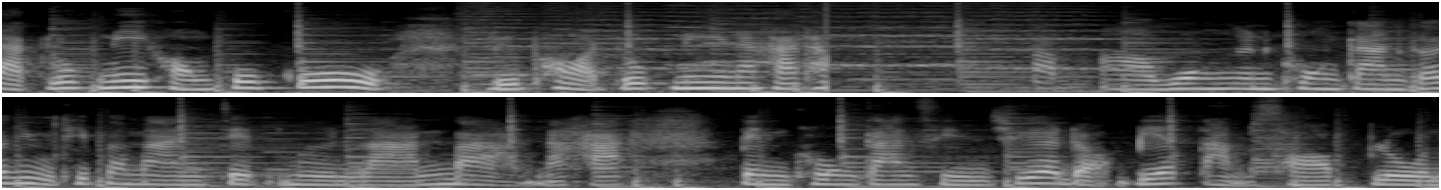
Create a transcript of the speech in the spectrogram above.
จากลูกหนี้ของผู้กู้ หรือพอร์ตลูกหนี้นะคะ วงเงินโครงการก็อยู่ที่ประมาณ 70,000 ล้านบาทนะคะ เป็นโครงการสินเชื่อดอกเบี้ยต่ำซอฟต์โลน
